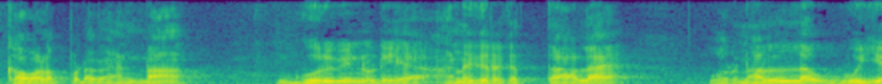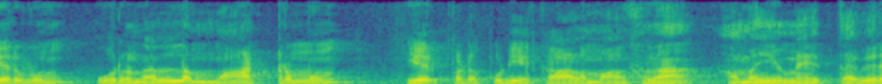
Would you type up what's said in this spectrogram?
கவலைப்பட வேண்டாம். குருவினுடைய அனுகிரகத்தால் ஒரு நல்ல உயர்வும் ஒரு நல்ல மாற்றமும் ஏற்படக்கூடிய காலமாக தான் அமையுமே தவிர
